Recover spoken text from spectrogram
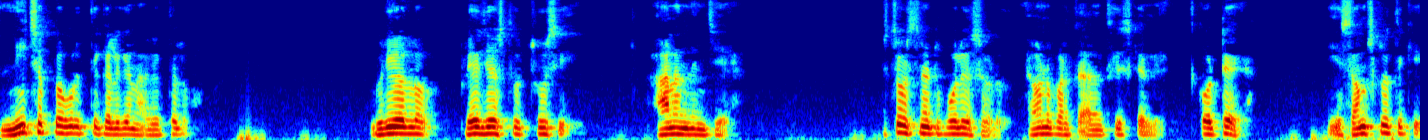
నీచ ప్రవృత్తి కలిగిన వ్యక్తులు వీడియోల్లో ప్లే చేస్తూ చూసి ఆనందించే ఇష్టం వచ్చినట్టు పోలీసుడు ఎవరిని పడితే ఆయన తీసుకెళ్ళి కొట్టే ఈ సంస్కృతికి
